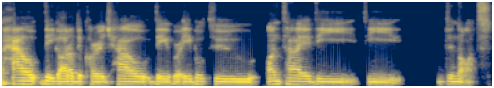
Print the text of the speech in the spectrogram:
how they got up the courage, how they were able to untie the the the knots,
